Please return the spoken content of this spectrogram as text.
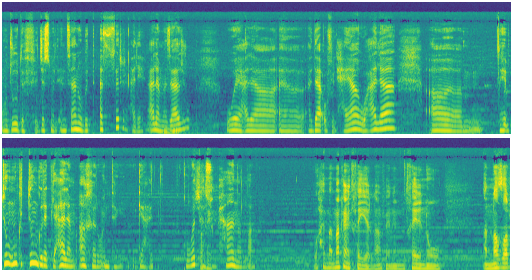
موجودة في جسم الإنسان وبتأثر عليه على مزاجه وعلى آه، أدائه في الحياة وعلى ممكن تنقلك لعالم آخر وأنت قاعد قوتها صحيح. سبحان الله. واحد ما كان يتخيل عارف؟ يعني متخيل إنه النظر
